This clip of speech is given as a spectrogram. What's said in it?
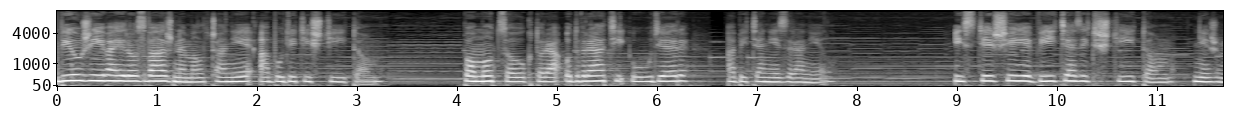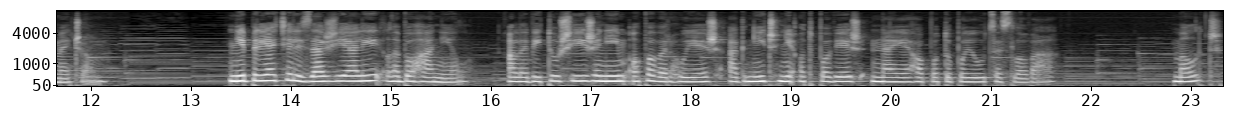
Využívaj rozvážne mlčanie a bude ti štítom – pomocou, ktorá odvráti úder, aby ťa nezranil. Istejšie je výťaziť štítom, než mečom. Nepriateľ zažiali, lebo hanil, ale vytuší, že ním opovrhuješ, ak nič neodpovieš na jeho potupujúce slová. Mlč,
